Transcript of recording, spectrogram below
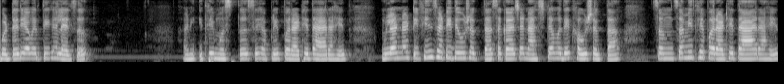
बटर यावरती घालायचं. आणि इथे मस्त असे आपले पराठे तयार आहेत. मुलांना टिफिनसाठी देऊ शकता सकाळच्या नाश्त्यामध्ये खाऊ शकता. चमचमीत हे पराठे तयार आहेत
